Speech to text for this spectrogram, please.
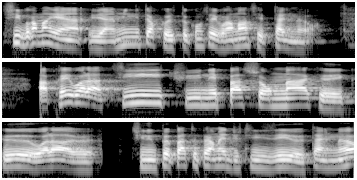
Si vraiment il y a un, il y a un minuteur que je te conseille vraiment, c'est Timer. Après voilà, si tu n'es pas sur Mac et que voilà tu ne peux pas te permettre d'utiliser Timer,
